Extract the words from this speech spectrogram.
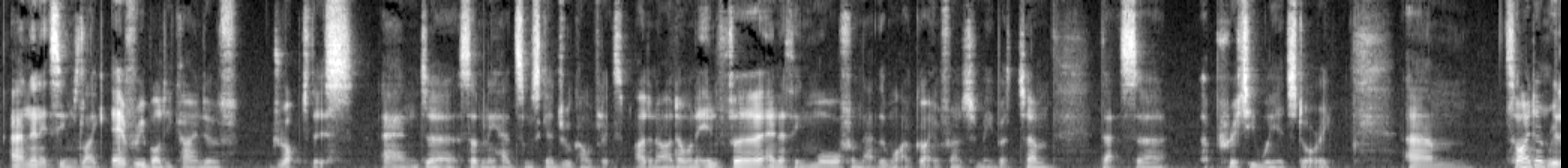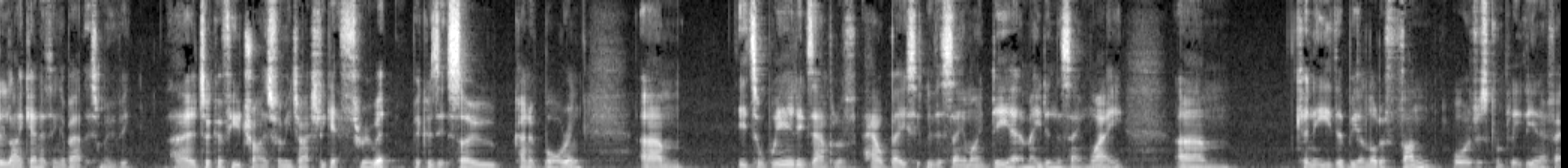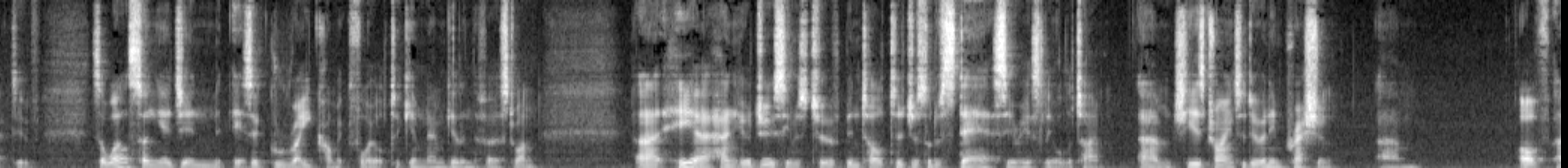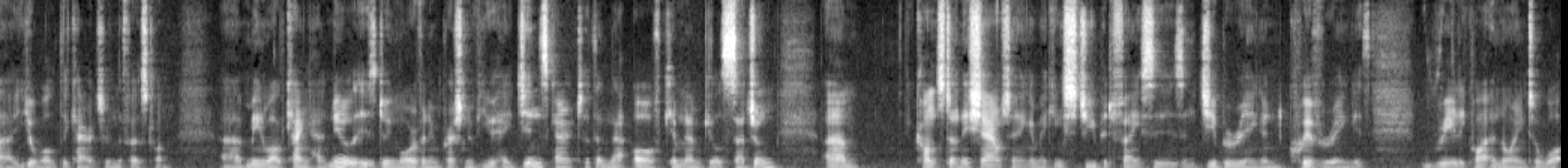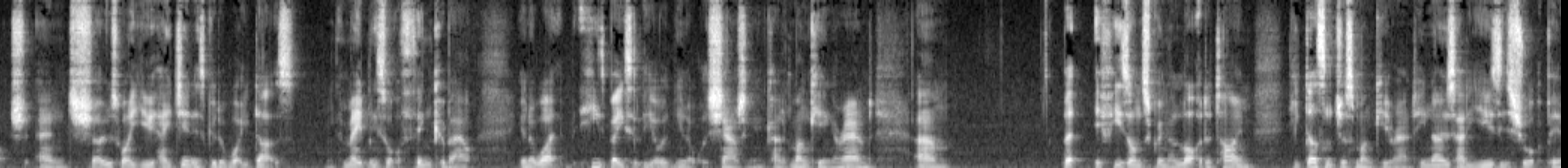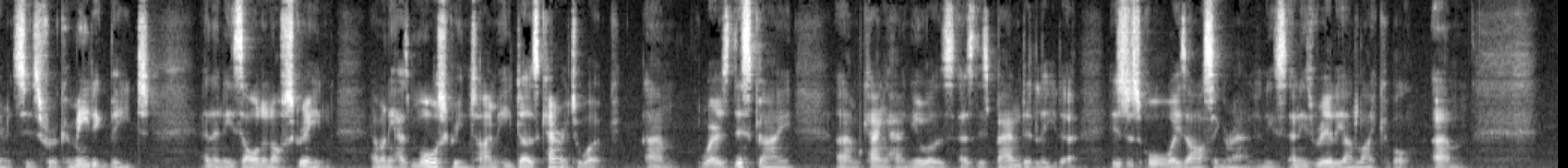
and then it seems like everybody kind of dropped this and uh, suddenly had some schedule conflicts. I don't know. I don't want to infer anything more from that than what I've got in front of me, but um, that's uh, a pretty weird story. Um, so I don't really like anything about this movie. Uh, it took a few tries for me to actually get through it because it's so kind of boring. Um, it's a weird example of how basically the same idea made in the same way um, can either be a lot of fun or just completely ineffective. So while Son Ye Jin is a great comic foil to Kim Nam Gil in the first one, uh, here Han Hyo Ju seems to have been told to just sort of stare seriously all the time. Um, she is trying to do an impression um, of uh, Yul, the character in the first one. Uh, meanwhile, Kang Hanyul is doing more of an impression of Yoo Hae Jin's character than that of Kim Nam Gil's Sajung, um, constantly shouting and making stupid faces and gibbering and quivering. It's, really quite annoying to watch and shows why Yoo Hae Jin is good at what he does. It made me sort of think about, you know, what he's basically, you know, shouting and kind of monkeying around. Um, but if he's on screen a lot at a time, he doesn't just monkey around. He knows how to use his short appearances for a comedic beat, and then he's on and off screen. And when he has more screen time, he does character work. Um, whereas this guy, um, Kang Han Yul, as, as this bandit leader, he's just always arsing around and he's and he's really unlikable. Um,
